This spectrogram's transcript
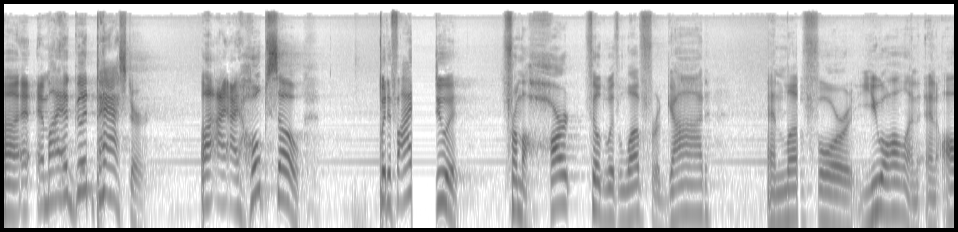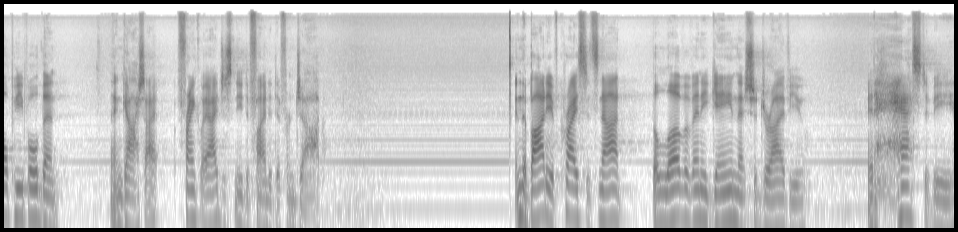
Uh, am I a good pastor? I, I hope so. But if I do it from a heart filled with love for God and love for you all and, and all people, then, then gosh, I, frankly, I just need to find a different job. In the body of Christ, it's not the love of any gain that should drive you. It has to be,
